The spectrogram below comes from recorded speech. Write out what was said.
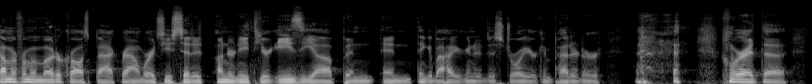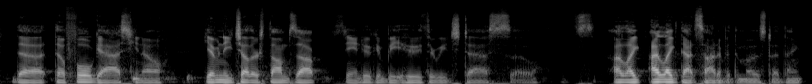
coming from a motocross background where it's you sit underneath your easy up and and think about how you're going to destroy your competitor. We're at the the the full gas, you know, giving each other thumbs up, seeing who can beat who through each test. So it's I like I like that side of it the most. I think.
